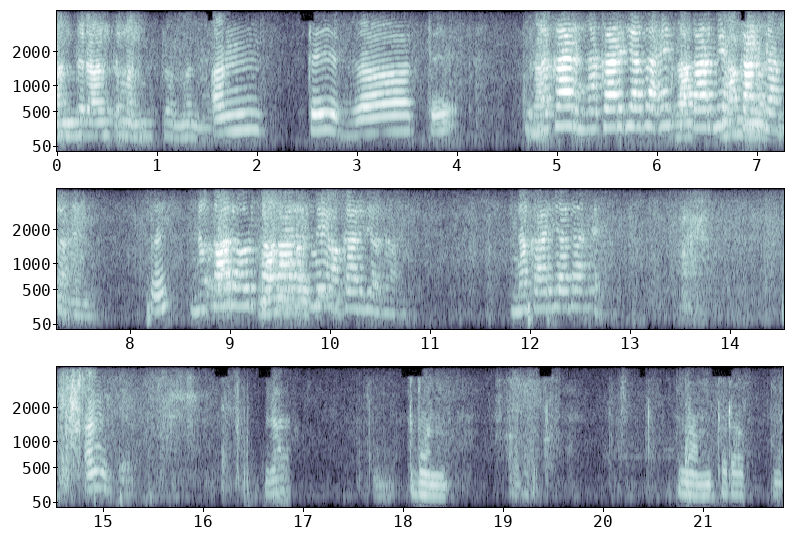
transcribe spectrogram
अंतरांत मन अंतरात नकार नकार ज़्यादा है सकार में आकार ज़्यादा है। नकार और सकार में आकार ज़्यादा है। नकार ज़्यादा है। अंत अंतरात्मा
